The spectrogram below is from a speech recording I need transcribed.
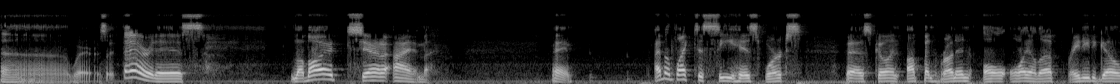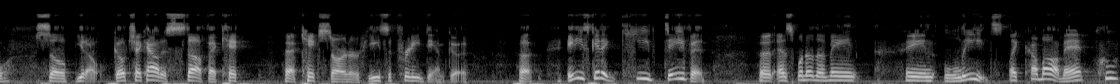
Uh, where is it? There it is. Lamar I'm. Hey, I would like to see his works that's going up and running, all oiled up, ready to go. So, you know, go check out his stuff at Kick at Kickstarter. He's a pretty damn good. Uh, and he's getting Keith David uh, as one of the main main leads. Like, come on, man. Who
